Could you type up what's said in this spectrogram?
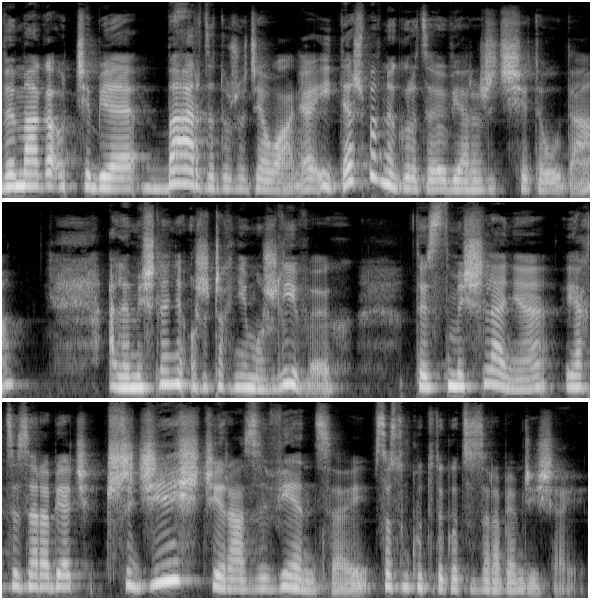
Wymaga od ciebie bardzo dużo działania i też pewnego rodzaju wiary, że ci się to uda. Ale myślenie o rzeczach niemożliwych to jest myślenie, ja chcę zarabiać 30 razy więcej w stosunku do tego, co zarabiam dzisiaj.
